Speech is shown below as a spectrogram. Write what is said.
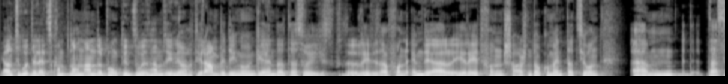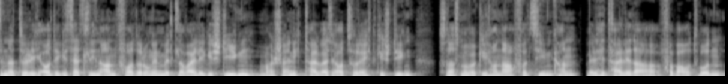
Ja, und zu guter Letzt kommt noch ein anderer Punkt hinzu. Es haben sich noch die Rahmenbedingungen geändert. Also ich rede da von MDR, ich rede von Chargendokumentation. Ähm, da sind natürlich auch die gesetzlichen Anforderungen mittlerweile gestiegen, wahrscheinlich teilweise auch zu gestiegen, so dass man wirklich auch nachvollziehen kann, welche Teile da verbaut wurden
